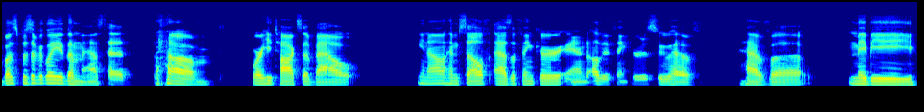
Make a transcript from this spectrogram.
but specifically the masthead um where he talks about you know himself as a thinker and other thinkers who have have uh maybe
